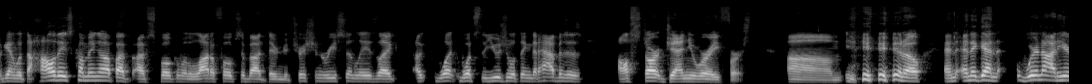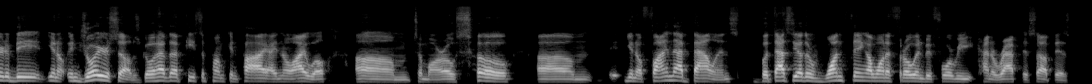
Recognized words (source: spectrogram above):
Again, with the holidays coming up, I've, I've spoken with a lot of folks about their nutrition recently. Is like, uh, what what's the usual thing that happens is I'll start January first. Um, you know, and and again, we're not here to be, you know, enjoy yourselves. Go have that piece of pumpkin pie. I know I will um tomorrow. So um, you know, find that balance. But that's the other one thing I want to throw in before we kind of wrap this up is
